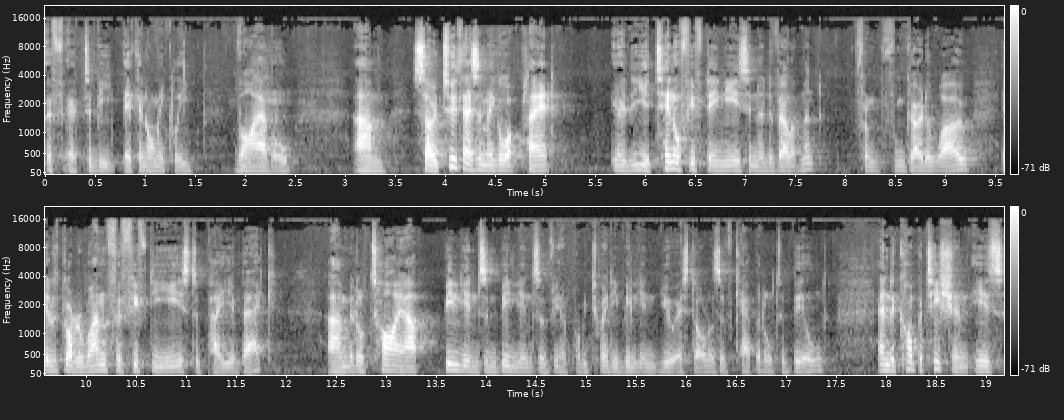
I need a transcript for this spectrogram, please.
if, uh, to be economically viable. Um, so 2,000 megawatt plant, you're 10 or 15 years in the development from, from go to whoa. It's got to run for 50 years to pay you back. Um, it'll tie up billions and billions of, you know, probably 20 billion US dollars of capital to build. And the competition is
